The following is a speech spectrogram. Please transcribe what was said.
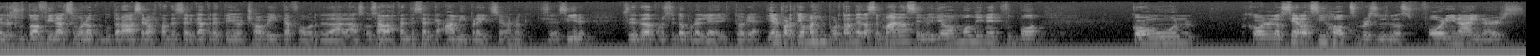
el resultado final, según la computadora, va a ser bastante cerca, 38 a 20 a favor de Dallas. O sea, bastante cerca a mi predicción, es lo que quise decir. 70% probabilidad de victoria. Y el partido más importante de la semana se lo lleva Monday Night Football con, un, con los Seattle Seahawks versus los 49ers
